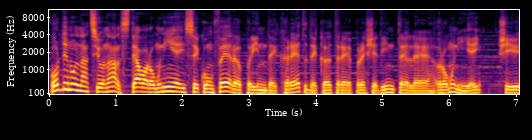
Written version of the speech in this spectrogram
Ordinul Național Steaua României se conferă prin decret de către președintele României și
